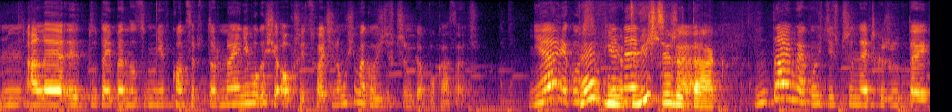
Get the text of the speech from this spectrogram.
mm, ale y, tutaj będąc u mnie w konceptor, no ja nie mogę się oprzeć, słuchajcie, no musimy jakąś dziewczynkę pokazać. Nie? Jakąś Pewnie, oczywiście, że tak. No dajmy jakąś dziewczyneczkę, żeby tutaj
